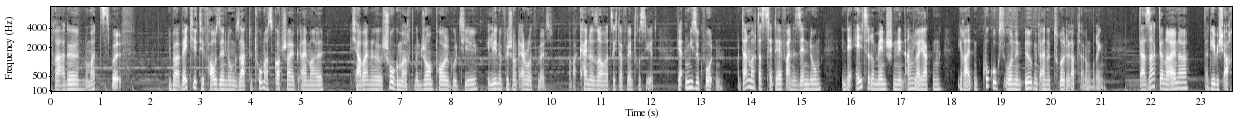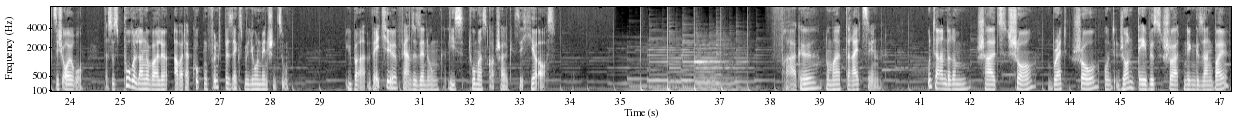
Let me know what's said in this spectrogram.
Frage Nummer 12. Über welche TV-Sendung sagte Thomas Gottschalk einmal, ich habe eine Show gemacht mit Jean-Paul Gaultier, Helene Fischer und Aerosmith, aber keine Sau hat sich dafür interessiert. Wir hatten miese Quoten. Und dann macht das ZDF eine Sendung, in der ältere Menschen in Anglerjacken ihre alten Kuckucksuhren in irgendeine Trödelabteilung bringen. Da sagt dann einer, da gebe ich 80 Euro. Das ist pure Langeweile, aber da gucken 5 bis 6 Millionen Menschen zu. Über welche Fernsehsendung ließ Thomas Gottschalk sich hier aus? Frage Nummer 13. Unter anderem Charles Shaw Brad Shaw und John Davis steuerten den Gesang bei,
